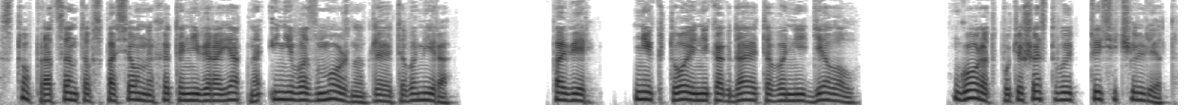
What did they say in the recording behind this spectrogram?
Сто процентов спасенных — это невероятно и невозможно для этого мира. Поверь, Никто и никогда этого не делал. Город путешествует тысячи лет,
